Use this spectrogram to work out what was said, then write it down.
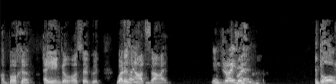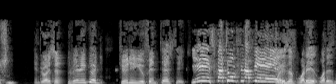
A bocher. A Engel, also good. What is outside? In Dreusen. In Drossen. In Droysen? Very good. Judy, you're fantastic. Yes, Fatum Fluffy. What is a, what is, what is,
